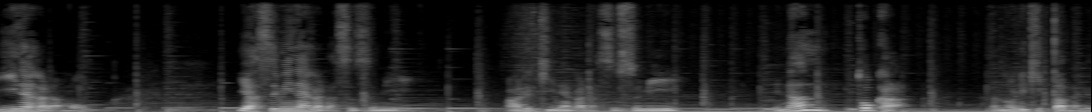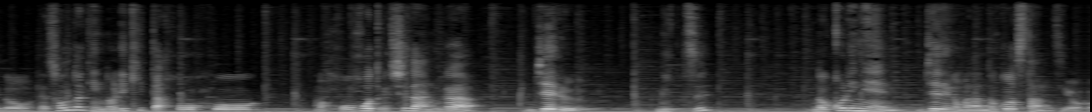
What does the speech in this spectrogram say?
いながらも休みながら進み歩きながら進みなんとか乗り切ったんだけどその時に乗り切った方法、まあ、方法というか手段がジェル3つ残りねジェルがまだ残ってたんですよ。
